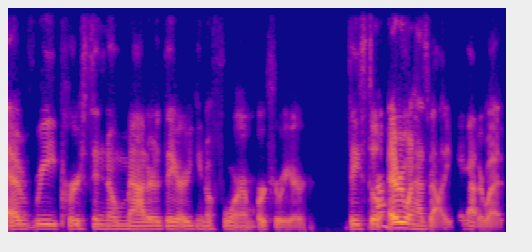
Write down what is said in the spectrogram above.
every person, no matter their uniform or career. They still, yeah. everyone has value, no matter what.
